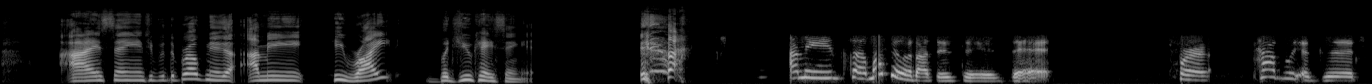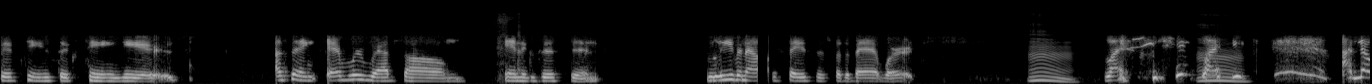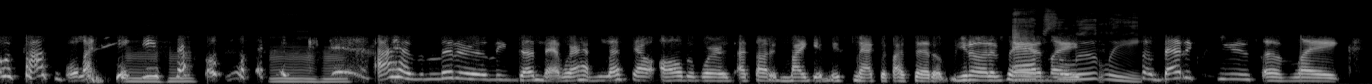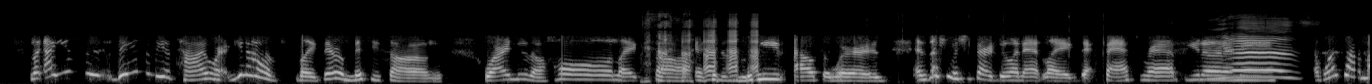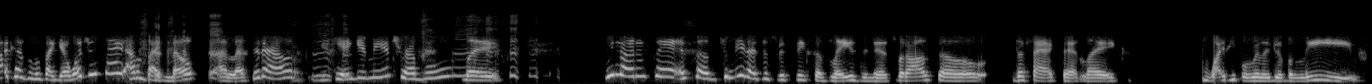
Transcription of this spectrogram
I ain't saying you with the broke nigga, I mean, he right, but you can't sing it. I mean, so my feeling about this is that for probably a good 15, 16 years, I think every rap song in existence, leaving out the spaces for the bad words. mm. Like, like Mm. I know it's possible. Like, you Mhm. know, like, Mhm. I have literally done that where I have left out all the words I thought it might get me smacked if I said them. You know what I'm saying? Like, Absolutely. so that excuse of like, like I used to, there used to be a time where you know how like there were Missy songs where I knew the whole like song and could just leave out the words, and especially when she started doing that like that fast rap. You know what I mean? yes. And One time, my cousin was like, "Yo, what'd you say?" I was like, "Nope, I left it out. You can't get me in trouble." Like, you know what I'm saying? And so, to me, that just speaks of laziness, but also the fact that like white people really do believe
